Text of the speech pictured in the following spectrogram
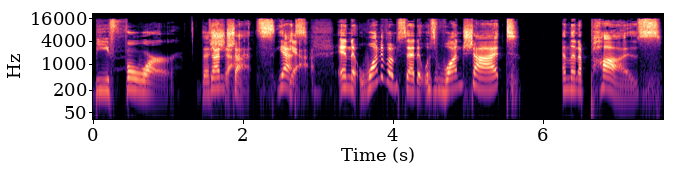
before the gunshots. shots. Yes, Yeah. and one of them said it was one shot and then a pause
